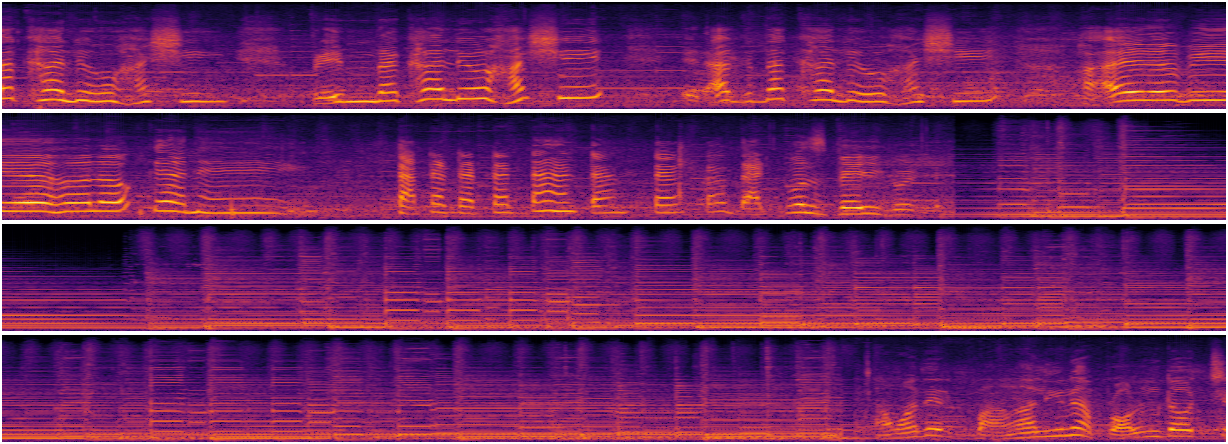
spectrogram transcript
দেখালেও হাসি প্রেম দেখালেও হাসি রাগ দেখালেও হাসি হায় বিয়ে হলো কেন? টাটা টাটা টা টা টা দ্যাট ওয়াজ ভেরি গুড আমাদের বাঙালি না প্রবলেমটা হচ্ছে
